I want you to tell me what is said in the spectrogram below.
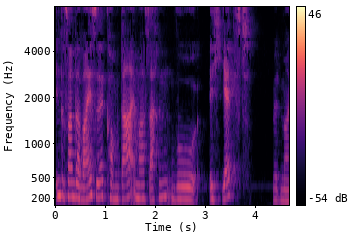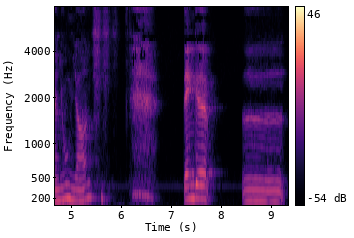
Interessanterweise kommen da immer Sachen, wo ich jetzt mit meinen jungen Jahren denke, mh, mm,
